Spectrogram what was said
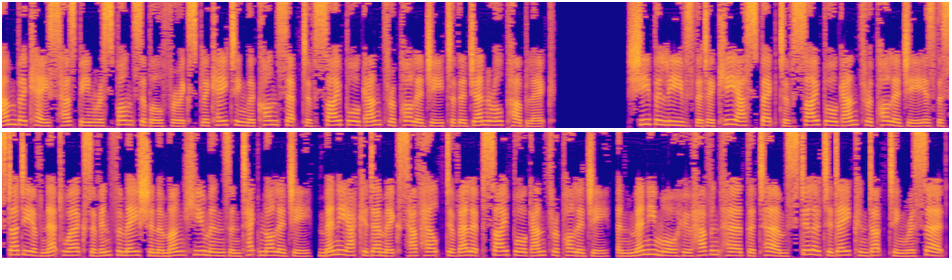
Amber Case has been responsible for explicating the concept of cyborg anthropology to the general public. She believes that a key aspect of cyborg anthropology is the study of networks of information among humans and technology. Many academics have helped develop cyborg anthropology, and many more who haven't heard the term still are today conducting research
